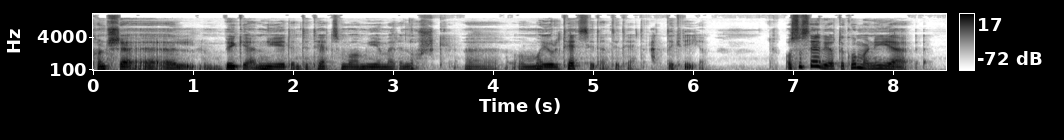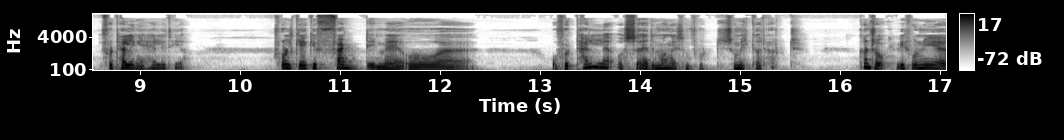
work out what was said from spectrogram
kanskje eh, bygge en ny identitet som var mye mer norsk, eh, og majoritetsidentitet etter krigen. Og så ser vi at det kommer nye fortellinger hele tida. Folk er ikke ferdig med å å fortelle, og så er det mange som, fort, som ikke har hørt. Kanskje òg. Vi får nye,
